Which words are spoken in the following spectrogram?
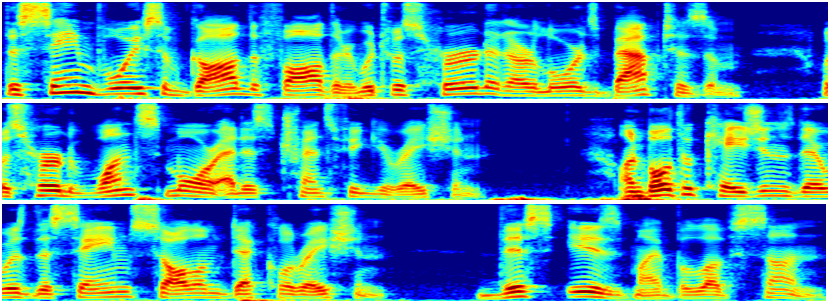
The same voice of God the Father, which was heard at our Lord's baptism, was heard once more at his transfiguration. On both occasions there was the same solemn declaration this is my beloved Son.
